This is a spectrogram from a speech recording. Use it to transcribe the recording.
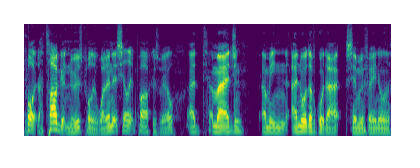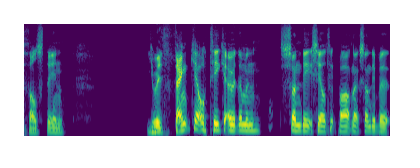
Probably the target now is probably winning at Celtic Park as well. I'd imagine. I mean, I know they've got that semi final on Thursday, and you would think it'll take it out of them on Sunday at Celtic Park next Sunday, but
